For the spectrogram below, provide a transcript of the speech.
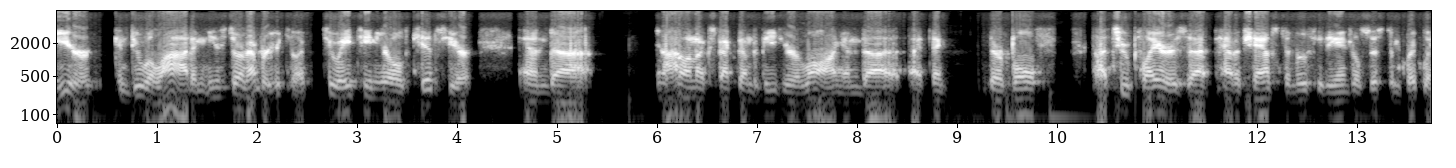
year can do a lot. And you still remember, you're two 18-year-old kids here, and uh, you know, I don't expect them to be here long. And uh, I think they're both uh, two players that have a chance to move through the Angel system quickly.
